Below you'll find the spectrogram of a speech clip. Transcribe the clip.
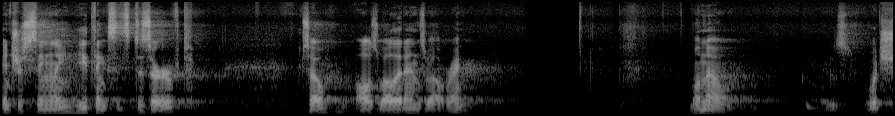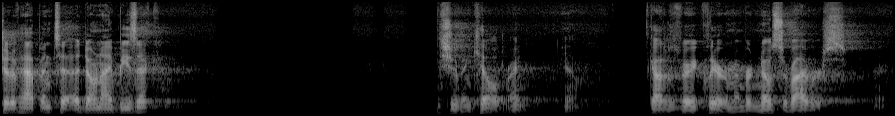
Interestingly, he thinks it's deserved. So, all's well that ends well, right? Well, no, what should have happened to Adonai Bezek? He should have been killed, right? Yeah. God was very clear. Remember, no survivors. Right?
